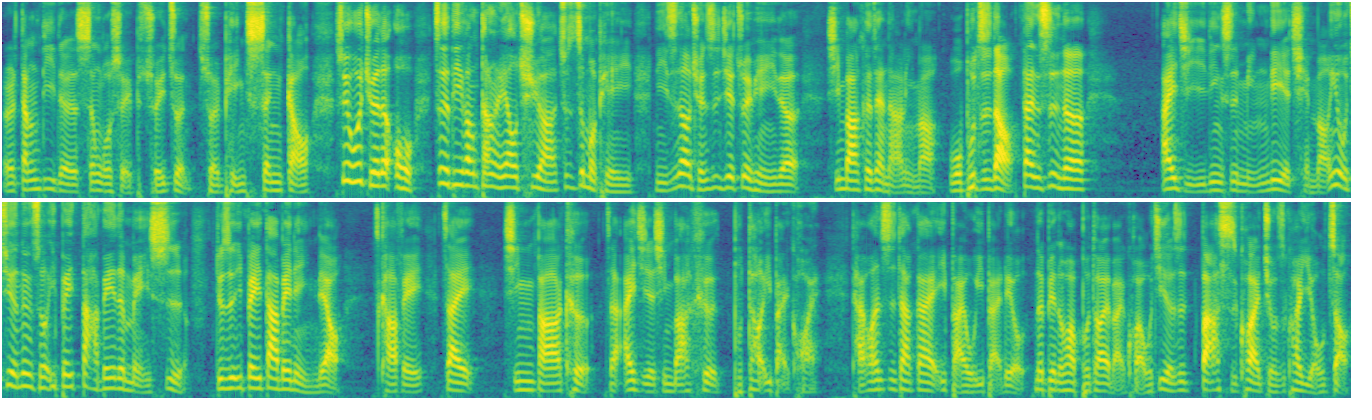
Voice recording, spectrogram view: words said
而当地的生活水水准水平升高，所以我会觉得哦，这个地方当然要去啊，就是这么便宜。你知道全世界最便宜的星巴克在哪里吗？我不知道，但是呢，埃及一定是名列前茅，因为我记得那个时候一杯大杯的美式，就是一杯大杯的饮料咖啡，在星巴克，在埃及的星巴克不到一百块，台湾是大概一百五、一百六，那边的话不到一百块，我记得是八十块、九十块有找。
